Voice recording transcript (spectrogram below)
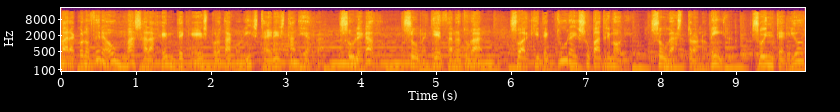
Para conocer aún más a la gente que es protagonista en esta tierra, su legado, su belleza natural, su arquitectura y su patrimonio, su gastronomía, su interior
